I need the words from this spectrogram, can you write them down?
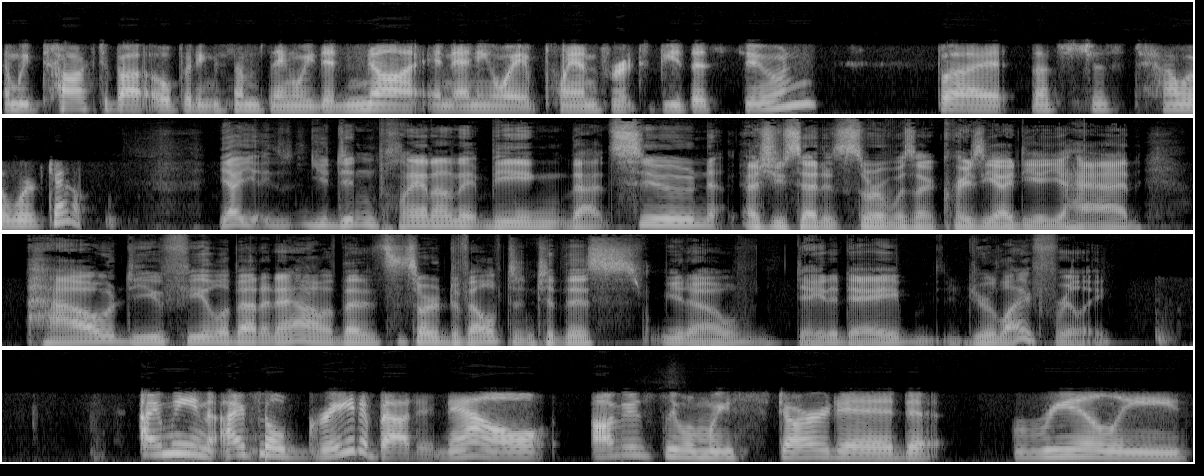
And we talked about opening something. We did not in any way plan for it to be this soon, but that's just how it worked out. Yeah, you didn't plan on it being that soon. As you said, it sort of was a crazy idea you had. How do you feel about it now that it's sort of developed into this, you know, day to day, your life really? I mean, I feel great about it now. Obviously, when we started really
